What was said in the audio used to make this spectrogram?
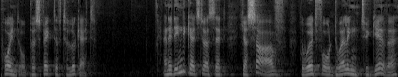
point or perspective to look at. And it indicates to us that yasav, the word for dwelling together,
